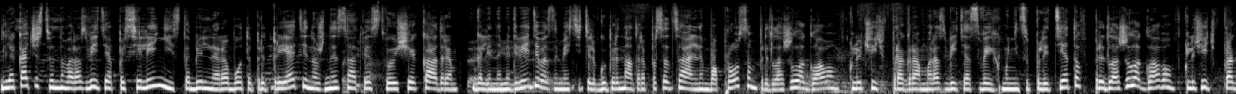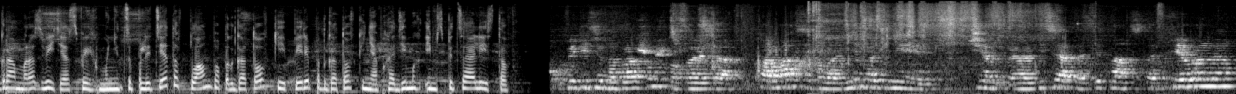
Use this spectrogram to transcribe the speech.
Для качественного развития поселений и стабильной работы предприятий нужны соответствующие кадры. Галина Медведева, заместитель губернатора по социальным вопросам, предложила главам включить в программы развития своих муниципалитетов, предложила главам включить в программы развития своих муниципалитетов план по подготовке и переподготовке необходимых им специалистов. Убедительно прошу, чтобы эта информация была не позднее, чем 10-15 э, февраля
